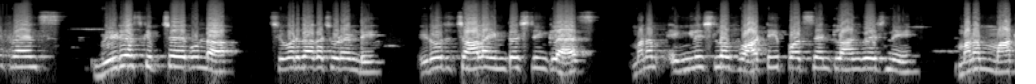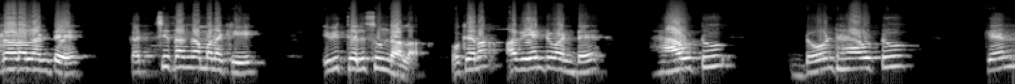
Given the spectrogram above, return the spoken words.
ఫ్రెండ్స్ వీడియో స్కిప్ చేయకుండా చివరి దాకా చూడండి. ఈరోజు చాలా ఇంట్రెస్టింగ్ క్లాస్ మనం ఇంగ్లీష్లో ఫార్టీ పర్సెంట్ లాంగ్వేజ్ని మనం మాట్లాడాలంటే ఖచ్చితంగా మనకి ఇవి తెలిసి ఉండాల. ఓకేనా అవి ఏంటివంటే have to don't have to can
